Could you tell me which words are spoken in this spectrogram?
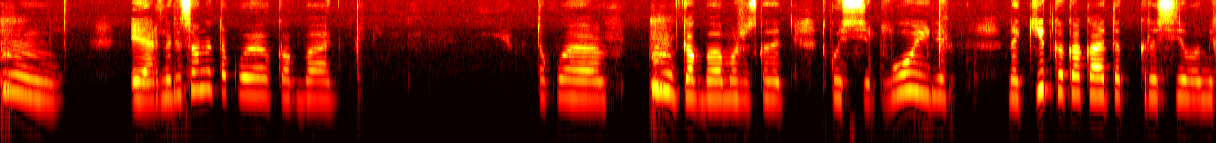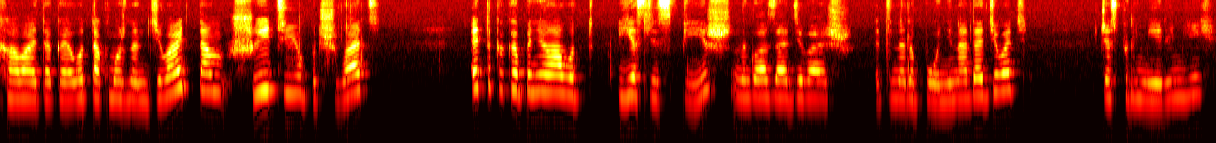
R нарисовано, такое, как бы, такое, как бы, можно сказать, такое седло или накидка какая-то красивая, меховая такая. Вот так можно надевать там, шить ее, подшивать. Это, как я поняла, вот если спишь, на глаза одеваешь, это, наверное, пони надо одевать. Сейчас примерим ей,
